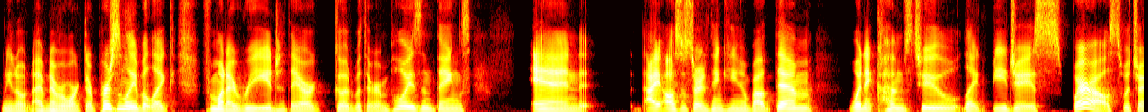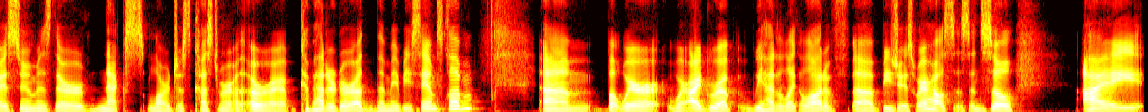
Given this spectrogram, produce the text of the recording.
you know, I've never worked there personally, but like from what I read, they are good with their employees and things. And I also started thinking about them when it comes to like BJ's warehouse, which I assume is their next largest customer uh, or a competitor other than maybe Sam's Club. Um, but where where I grew up, we had like a lot of uh, BJ's warehouses, and so I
